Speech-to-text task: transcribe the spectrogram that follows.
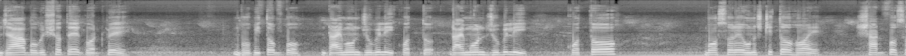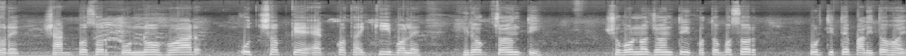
যা ভবিষ্যতে ঘটবে। ভবিতব্য, ডায়মন্ড জুবিলি কত, ডায়মন্ড জুবিলি কত বছরে অনুষ্ঠিত হয়? ষাট বছরে। ষাট বছর পূর্ণ হওয়ার উৎসবকে এক কথায় কি বলে? হীরক জয়ন্তী, সুবর্ণ জয়ন্তী কত বছর পূর্তিতে পালিত হয়।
